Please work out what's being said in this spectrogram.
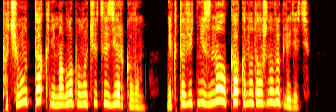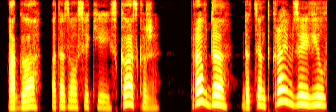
Почему так не могло получиться зеркалом? Никто ведь не знал, как оно должно выглядеть. «Ага», — отозвался Кей, — «сказка же». Правда, доцент Крайм заявил,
